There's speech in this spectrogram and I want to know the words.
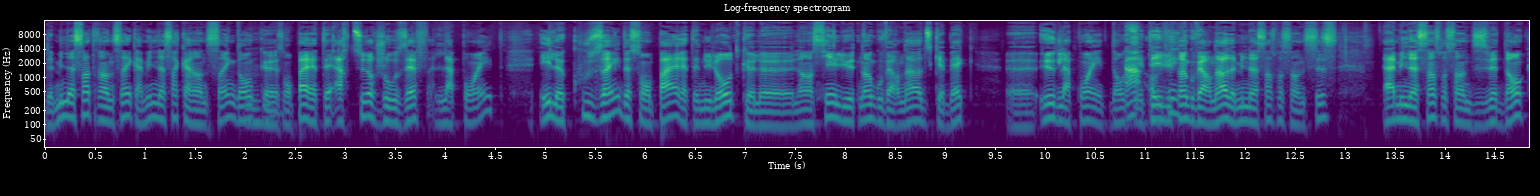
de 1935 à 1945. Donc, mhm. son père était Arthur Joseph Lapointe et le cousin de son père était nul autre que l'ancien lieutenant-gouverneur du Québec, Hugues Lapointe. Donc, il ah, était lieutenant-gouverneur de 1966 à 1978. Donc,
